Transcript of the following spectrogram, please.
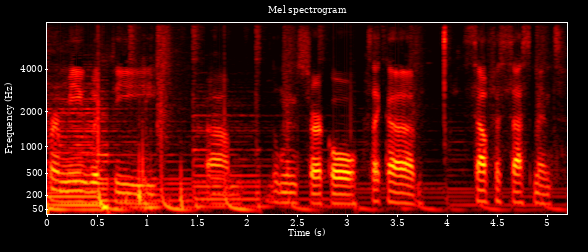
for me with the um, Lumen Circle, it's like a self-assessment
